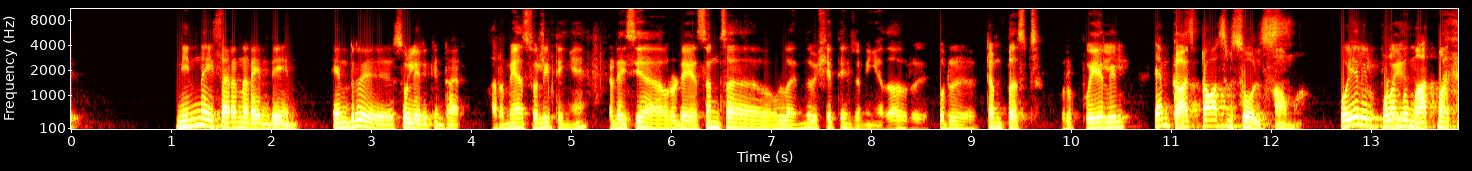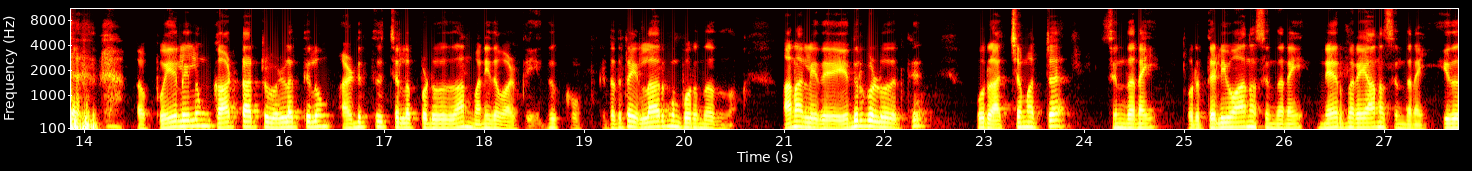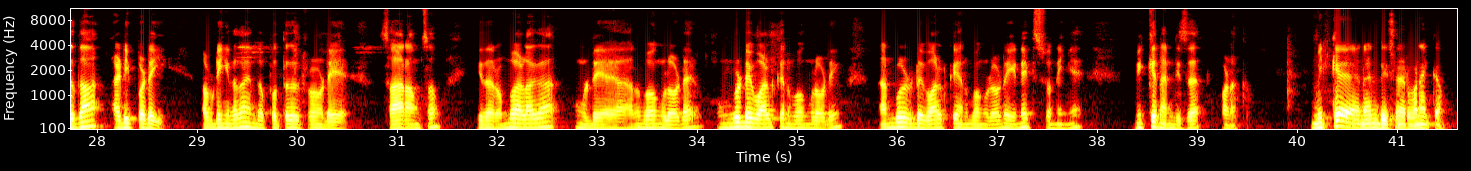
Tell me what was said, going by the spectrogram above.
நின்னை சரணடைந்தேன் என்று சொல்லியிருக்கின்றார். அருமையாக சொல்லிட்டீங்க. கடைசியாக அவருடைய எசன்ஸா உள்ள இந்த விஷயத்தையும் சொன்னீங்க. அதாவது ஒரு ஒரு டெம்பஸ்ட் ஒரு புயலில் டாஸ்ட் சோல்ஸ் ஆமாம் புயலில் புலம்பும் ஆத்மாக்கள். புயலிலும் காட்டாற்று வெள்ளத்திலும் அடித்து செல்லப்படுவதுதான் மனித வாழ்க்கை. இது கிட்டத்தட்ட எல்லாருக்கும் பொருந்தது தான் ஆனால் இதை எதிர்கொள்வதற்கு ஒரு அச்சமற்ற சிந்தனை ஒரு தெளிவான சிந்தனை நேர்மறையான சிந்தனை இதுதான் அடிப்படை அப்படிங்கிறதான் இந்த புத்தகத்தினுடைய சாராம்சம். இதை ரொம்ப அழகாக உங்களுடைய அனுபவங்களோட உங்களுடைய வாழ்க்கை அனுபவங்களோடையும் நண்பர்களுடைய வாழ்க்கை அனுபவங்களோட இணைத்து சொன்னீங்க. மிக்க நன்றி சார். வணக்கம். மிக்க நன்றி சார். வணக்கம்.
